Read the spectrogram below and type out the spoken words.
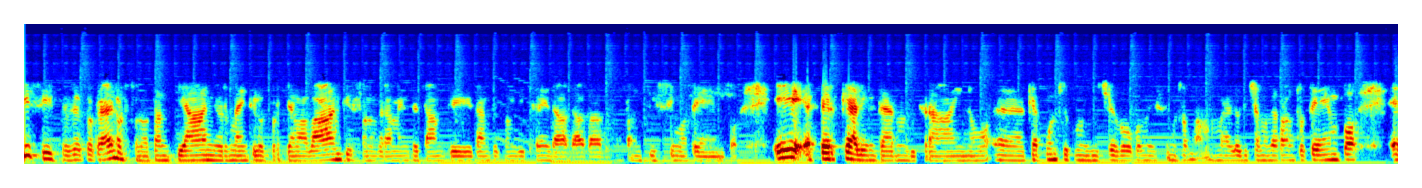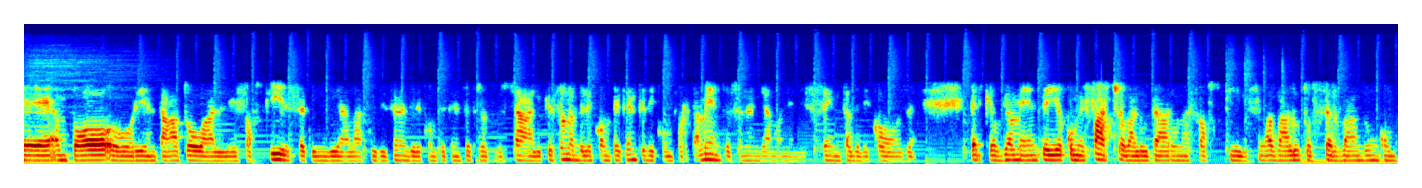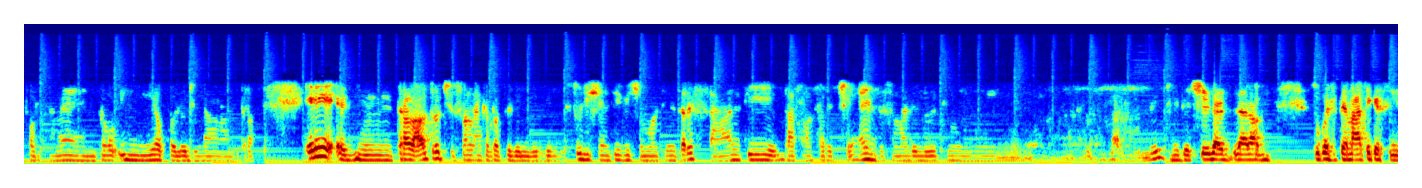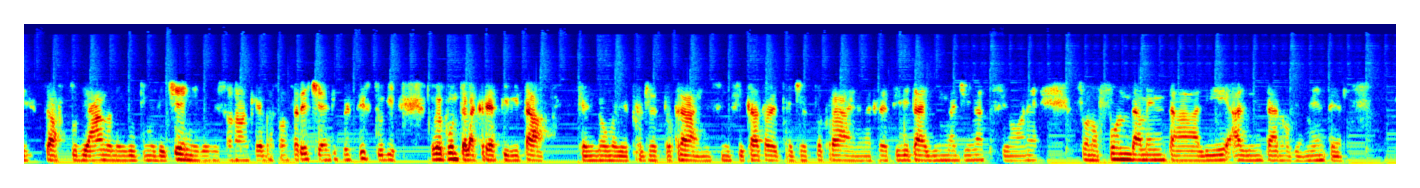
Sì, sì, il progetto Craino sono tanti anni ormai che lo portiamo avanti, sono veramente tanti, tante condizioni da, da, da, tantissimo tempo. E perché all'interno di Craino, eh, che appunto come dicevo, come insomma, lo diciamo da tanto tempo, è un po' orientato alle soft skills, quindi all'acquisizione delle competenze trasversali, che sono delle competenze di comportamento se noi andiamo nell'essenza delle cose, perché ovviamente io come faccio a valutare una soft skills? La valuto osservando un comportamento, il mio, quello di un altro. E ehm, tra l'altro ci sono anche proprio degli, degli studi scientifici molto interessanti, abbastanza recenti, insomma degli ultimi, da, da, su queste tematiche si sta studiando negli ultimi decenni, quindi sono anche abbastanza recenti questi studi dove appunto la creatività che è il nome del progetto Crime, il significato del progetto Crime, la creatività e l'immaginazione sono fondamentali all'interno ovviamente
